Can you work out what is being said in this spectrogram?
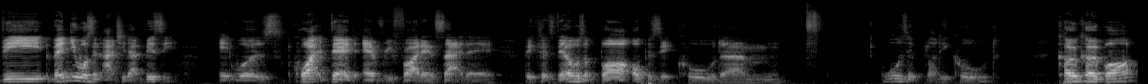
the venue wasn't actually that busy. It was quite dead every Friday and Saturday because there was a bar opposite called um, what was it bloody called? Coco Bar.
